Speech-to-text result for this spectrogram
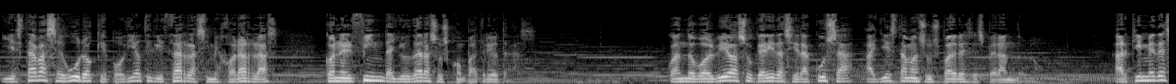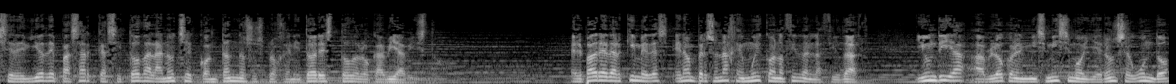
y estaba seguro que podía utilizarlas y mejorarlas con el fin de ayudar a sus compatriotas. Cuando volvió a su querida Siracusa, allí estaban sus padres esperándolo. Arquímedes se debió de pasar casi toda la noche contando a sus progenitores todo lo que había visto. El padre de Arquímedes era un personaje muy conocido en la ciudad, y un día habló con el mismísimo Hierón II,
